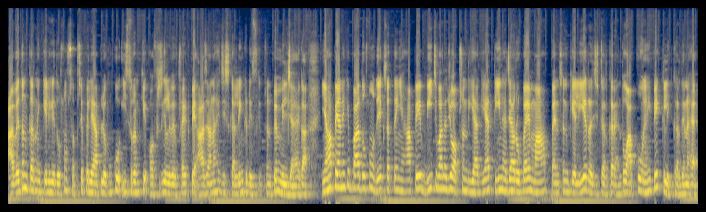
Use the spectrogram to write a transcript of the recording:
आवेदन करने के लिए दोस्तों, सबसे पहले आप लोगों को ई श्रम की ऑफिशियल वेबसाइट पे आ जाना है, जिसका लिंक डिस्क्रिप्शन पे मिल जाएगा। यहाँ पे आने के बाद दोस्तों, देख सकते हैं, यहाँ पे बीच वाला जो ऑप्शन दिया गया है, तीन हज़ार रुपए माह पेंशन के लिए रजिस्टर करें तो आपको यहीं पे क्लिक कर देना है।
